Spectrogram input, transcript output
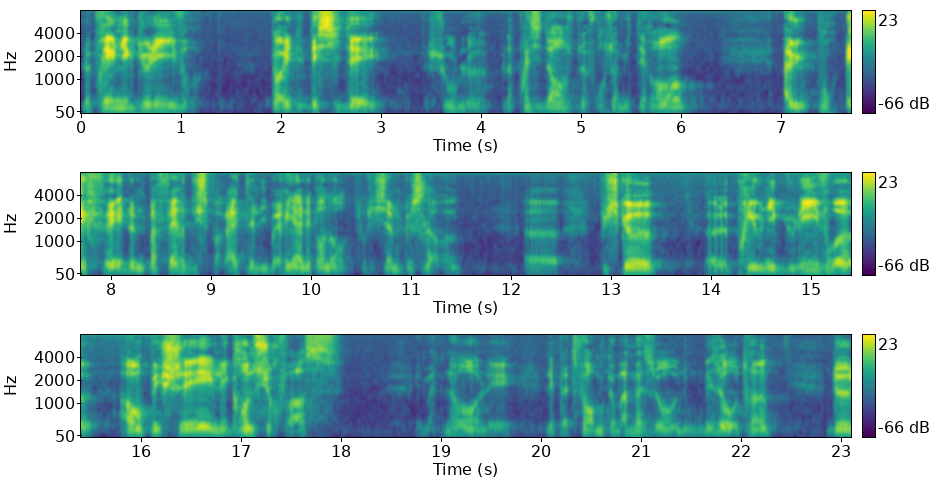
Le prix unique du livre, quand il était décidé sous la présidence de François Mitterrand, a eu pour effet de ne pas faire disparaître les librairies indépendantes. C'est aussi simple que cela. Hein. Euh, puisque euh, le prix unique du livre a empêché les grandes surfaces, et maintenant les, plateformes comme Amazon ou les autres, hein, de,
